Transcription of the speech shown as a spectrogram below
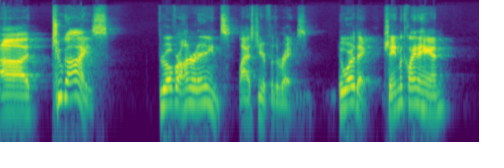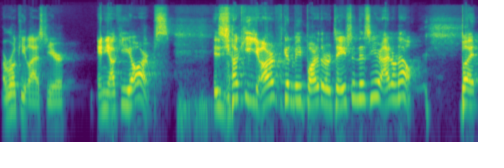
uh, two guys threw over 100 innings last year for the Rays. Who are they? Shane McClanahan, a rookie last year, and Yucky Yarbs. Is Yucky Yarbs going to be part of the rotation this year? I don't know. But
